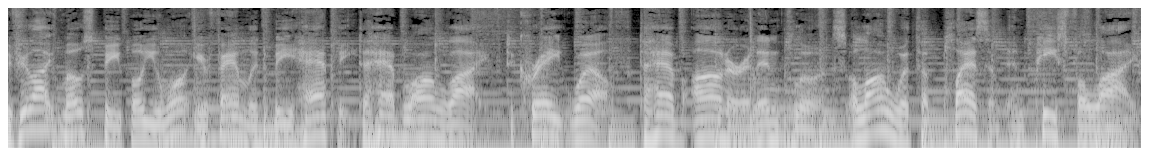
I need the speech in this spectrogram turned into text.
If you're like most people, you want your family to be happy, to have long life, to create wealth, to have honor and influence, along with a pleasant and peaceful life.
